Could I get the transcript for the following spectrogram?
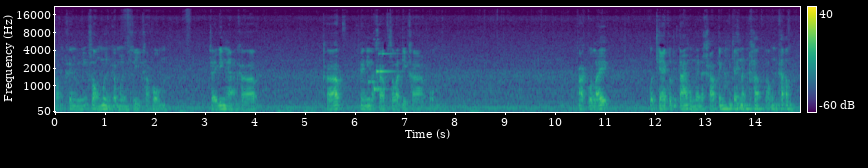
สองเครื่องนี้สองหมื่นกับหมื่นสี่ครับผม ใช้วิ่งงานครับ ครับแค่นี้แหละครับ สวัสดีครับผมฝากกดไลค์ กดแชร์ กดติดตามผมด้วยนะครับ เป็นกำลังใจให้นั้นครับ ขอบคุณครับ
